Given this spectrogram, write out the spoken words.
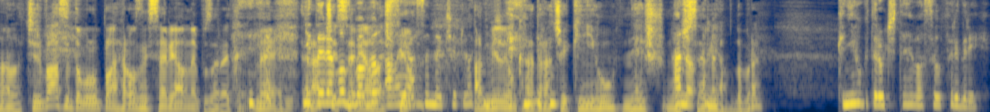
áno. Čiže vlastne to bol úplne hrozný seriál, nepozerajte. Ne, radšej teda seriál bavil, ale film, ja som nečetla ale miliónkrát radšej knihu, než, než ano, seriál, ano. dobre? Knihu, kterou čte Vasil Friedrich.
